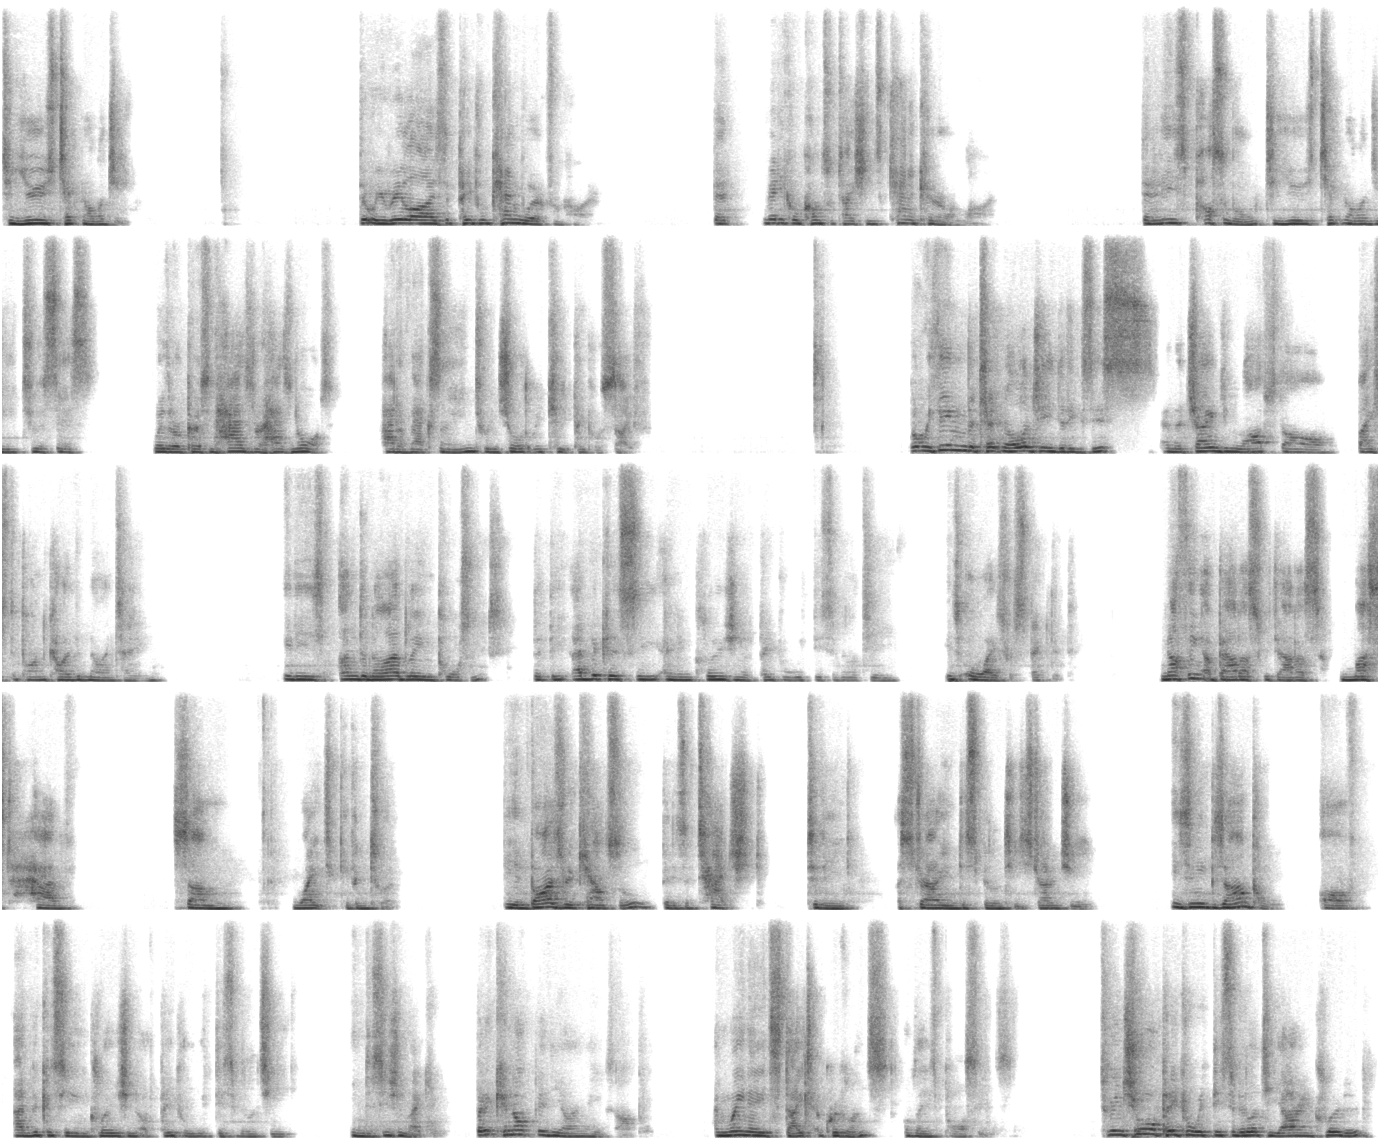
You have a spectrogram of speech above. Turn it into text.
to use technology. That we realise that people can work from home, that medical consultations can occur online, that it is possible to use technology to assess whether a person has or has not had a vaccine to ensure that we keep people safe. But within the technology that exists and the changing lifestyle based upon COVID-19, it is undeniably important that the advocacy and inclusion of people with disability is always respected. Nothing about us without us must have some weight given to it. The advisory council that is attached to the Australian Disability Strategy is an example of advocacy inclusion of people with disability in decision making, but it cannot be the only example. And we need state equivalents of these policies. To ensure people with disability are included,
